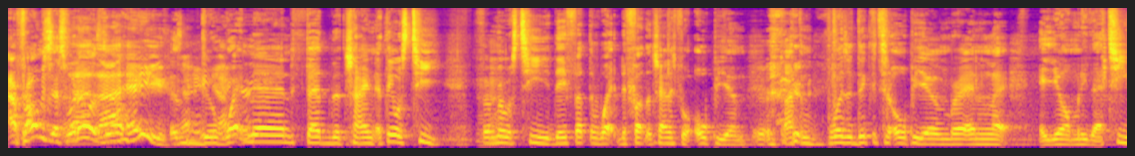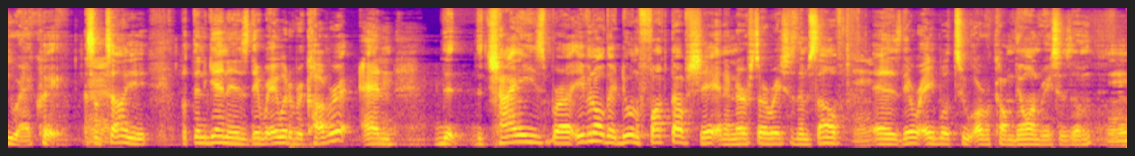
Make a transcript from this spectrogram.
I promise you, that's what it was. I- I bro. hear you. It's The. I white man fed the Chinese. I think it was tea. If I remember, it was tea. They fed the white. They fed the Chinese people opium. Got them boys addicted to opium, bro. And like, hey, yo, I'm gonna need that tea right quick. So I'm telling you. But then again, is they were able to recover it and. The, the Chinese, bro, even though they're doing fucked up shit and they're still racist themselves, mm-hmm. is they were able to overcome their own racism mm-hmm.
